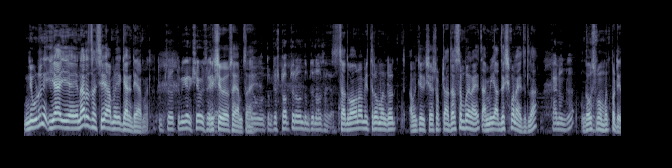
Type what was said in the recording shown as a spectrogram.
निवडून या येणारच अशी आम्ही गॅरंटी आहे आम्हाला. तुमचं तुम्ही काय रिक्षा व्यवसाय रिक्षा व्यवसाय आमचा आहे. तुमच्या स्टॉपचं नाव आणि तुमचं नाव सांगा. सद्भावना मित्र मंडळ आमचे रिक्षा शॉपचे आधारस्तंभ पण आहेत आम्ही अध्यक्ष पण आहे तिथला काय नाव तुमचं? गौस मोहम्मद पटेल.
